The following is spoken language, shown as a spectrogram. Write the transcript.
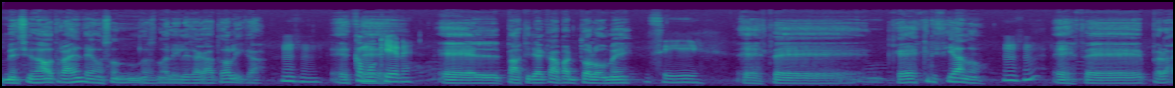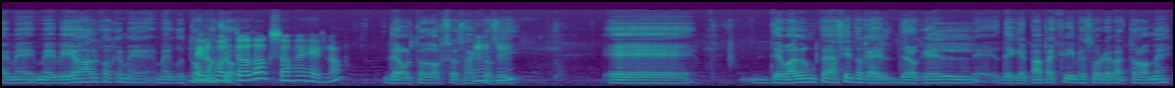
menciona a otra gente que no son, no son de la iglesia católica. Este, ¿Cómo quiere? El patriarca Bartolomé. Sí. este que es cristiano. Este pero me, me vio algo que me, me gustó mucho de los ortodoxos es él no de los ortodoxos exacto sí. Eh, de darle un pedacito que de lo que él de que el Papa escribe sobre Bartolomé.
